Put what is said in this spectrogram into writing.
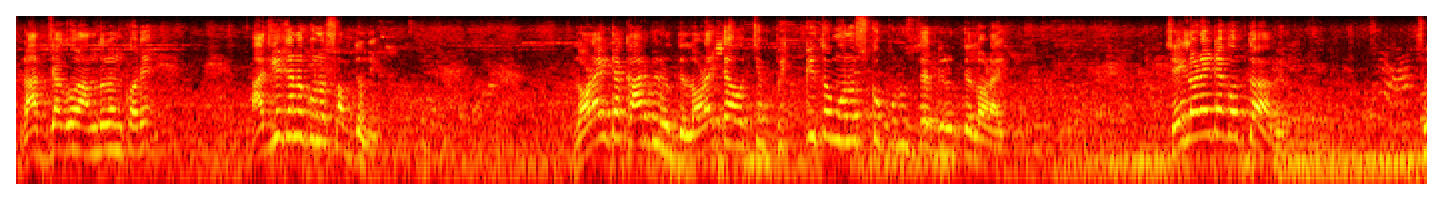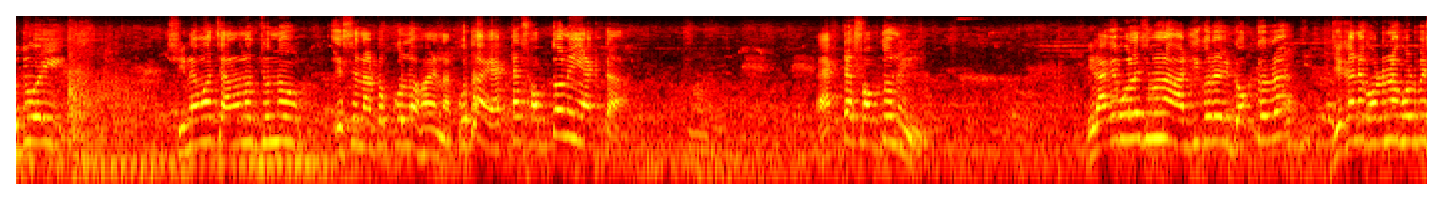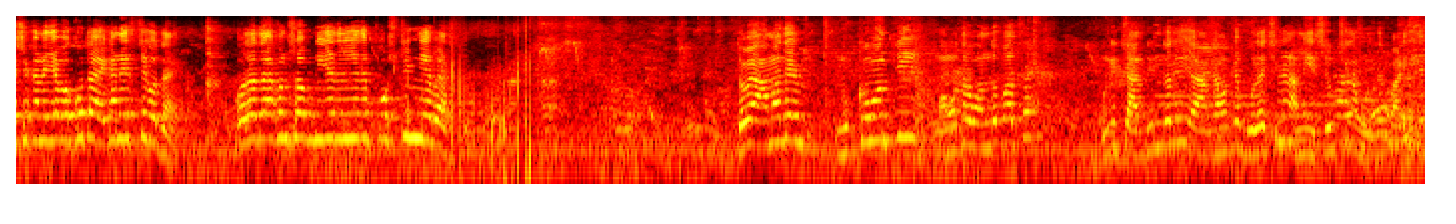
রাত জাগো আন্দোলন করে। আজকে কেন কোনো শব্দ নেই? লড়াইটা কার বিরুদ্ধে? লড়াইটা হচ্ছে বিকৃত মনস্ক পুরুষদের বিরুদ্ধে লড়াই। সেই লড়াইটা করতে হবে। শুধু ওই সিনেমা চালানোর জন্য এসে নাটক করলে হয় না। কোথায়? একটা শব্দ নেই একটা। একটা শব্দ নেই। এর আগে বলেছিল না আরজি করে ওই ডক্টররা যেখানে ঘটনা ঘটবে সেখানে যাব। কোথায়? এখানে এসছে কোথায়? ওরা তো এখন সব নিজেদের নিজেদের পোস্টিং নিয়ে ব্যস্ত। তবে আমাদের মুখ্যমন্ত্রী মমতা বন্দ্যোপাধ্যায়, উনি চার দিন ধরেই আমাকে বলেছিলেন, আমি এসেও ছিলাম ওদের বাড়িতে।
